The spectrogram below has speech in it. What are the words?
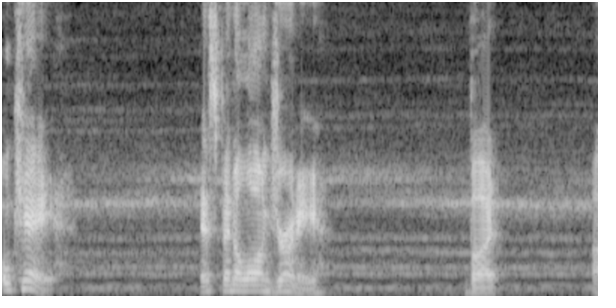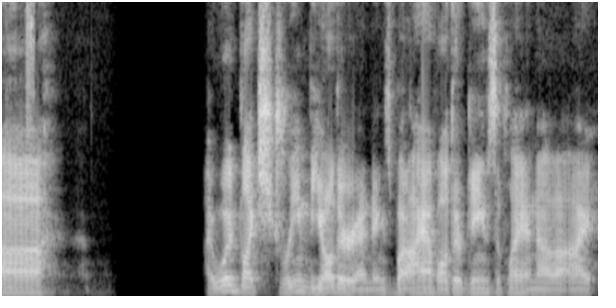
Okay. It's been a long journey, but uh, I would like stream the other endings, but I have other games to play, and uh, I,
